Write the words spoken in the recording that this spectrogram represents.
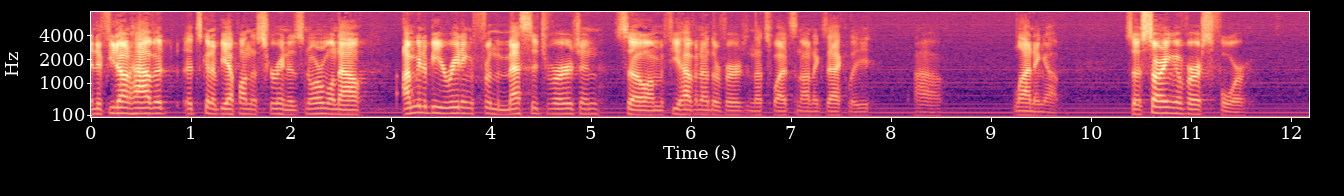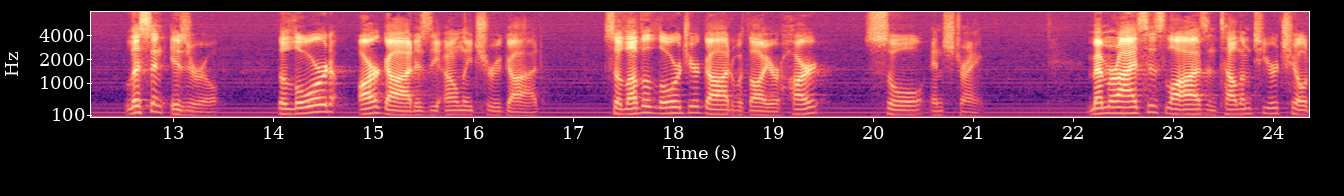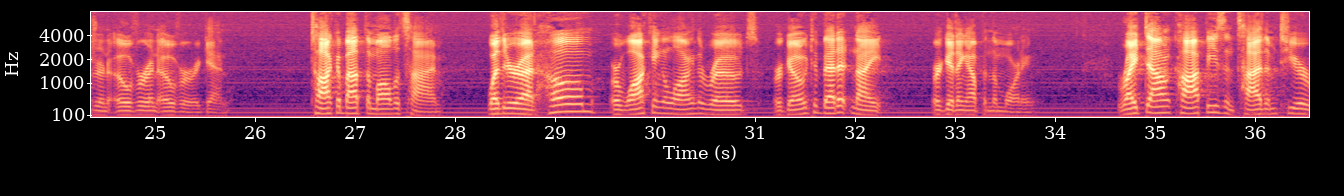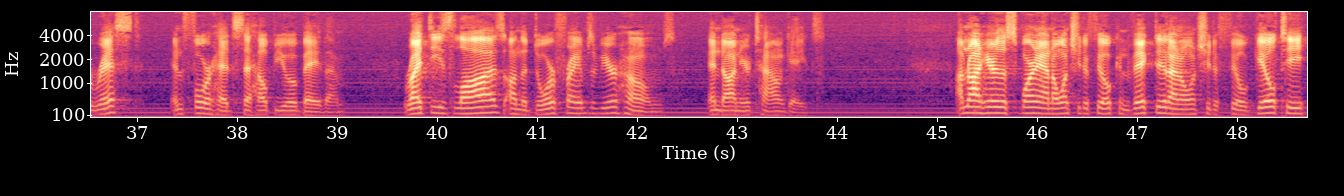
And if you don't have it, it's going to be up on the screen as normal. Now, I'm going to be reading from the message version, so um, if you have another version, that's why it's not exactly uh, lining up. So, starting in verse 4 Listen, Israel, the Lord our God is the only true God. So, love the Lord your God with all your heart, soul, and strength. Memorize his laws and tell them to your children over and over again. Talk about them all the time, whether you're at home or walking along the roads or going to bed at night or getting up in the morning. Write down copies and tie them to your wrist and foreheads to help you obey them. Write these laws on the door frames of your homes and on your town gates. I'm not here this morning. I don't want you to feel convicted. I don't want you to feel guilty.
